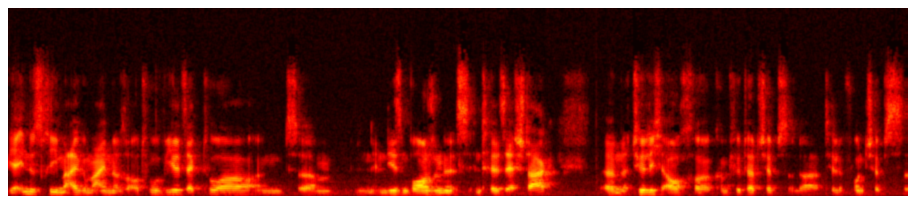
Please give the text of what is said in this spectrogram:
ja, Industrie im Allgemeinen, also Automobilsektor und ähm, in, in, diesen Branchen ist Intel sehr stark. Ähm, natürlich auch äh, Computerchips oder Telefonchips.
